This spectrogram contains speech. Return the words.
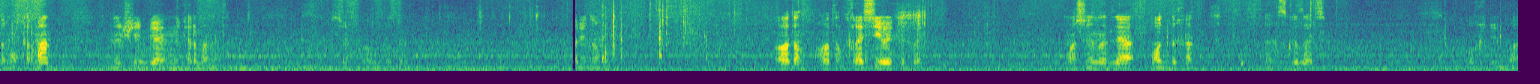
Думал, карман. Нифига, не карман это. Все, Приду. Вот он, вот он, красивый какой машина для отдыха, так сказать. Ох, еба.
